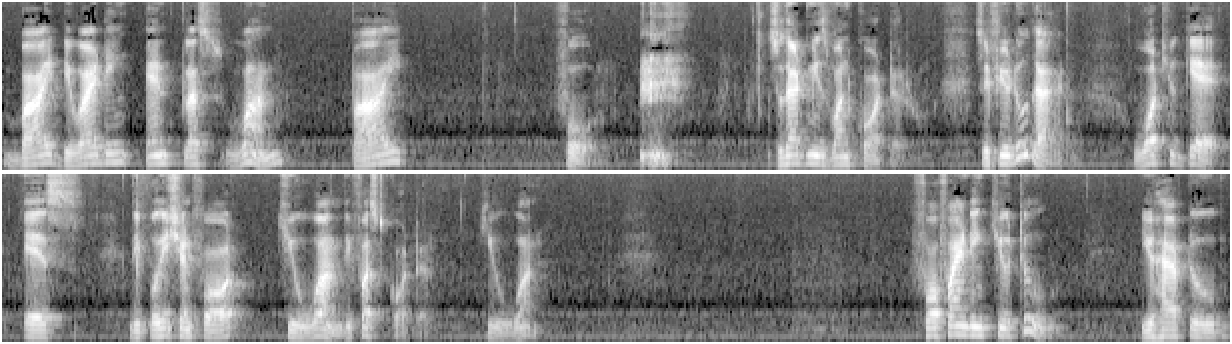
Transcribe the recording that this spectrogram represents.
by dividing n plus 1 by 4. so that means 1 quarter. So if you do that, what you get is the position for Q1, the first quarter, Q1. For finding Q2, you have to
